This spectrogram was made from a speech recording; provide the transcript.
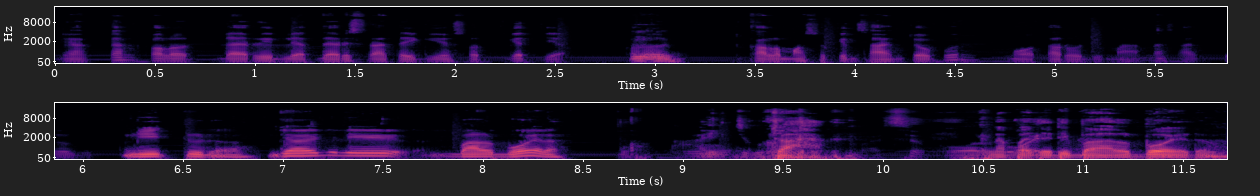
ya kan kalau dari lihat dari strategi Southgate ya kalau Hmm. kalau masukin Sancho pun mau taruh di mana Sancho gitu Gitu dah. Jadi jadi ball boy lah. Wah tai juga. Kenapa boy. jadi balboy dong?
